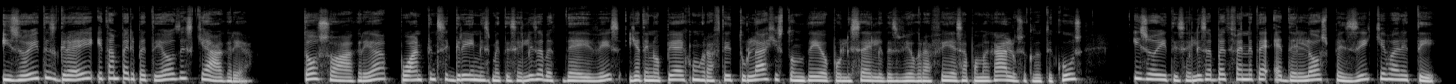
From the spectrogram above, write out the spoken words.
Η ζωή της Γκρέι ήταν περιπετειώδης και άγρια. Το τόσο άγρια που αν την συγκρίνεις με της Elizabeth Davis, για την οποία έχουν γραφτεί τουλάχιστον δύο πολυσέλιδες βιογραφίες από μεγάλους εκδοτικούς, η ζωή της Elizabeth φαίνεται εντελώς πεζή και βαρετή.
